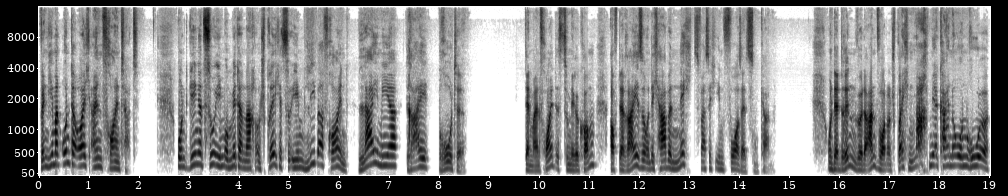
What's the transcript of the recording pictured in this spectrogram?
wenn jemand unter euch einen Freund hat und ginge zu ihm um Mitternacht und spräche zu ihm, lieber Freund, leih mir drei Brote. Denn mein Freund ist zu mir gekommen auf der Reise und ich habe nichts, was ich ihm vorsetzen kann. Und der drinnen würde antworten und sprechen, mach mir keine Unruhe,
